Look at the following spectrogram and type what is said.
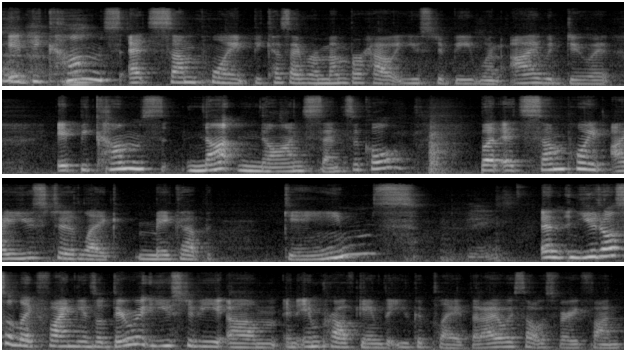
it becomes at some point because I remember how it used to be when I would do it. It becomes not nonsensical, but at some point I used to like make up games. And you'd also like find games. There were, used to be um, an improv game that you could play that I always thought was very fun,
